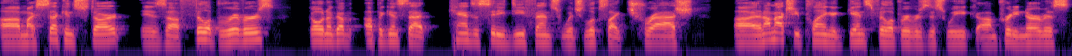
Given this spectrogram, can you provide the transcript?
Uh, my second start is uh, Philip Rivers going up, against that Kansas City defense, which looks like trash. Uh, and I'm actually playing against Philip Rivers this week. I'm pretty nervous.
